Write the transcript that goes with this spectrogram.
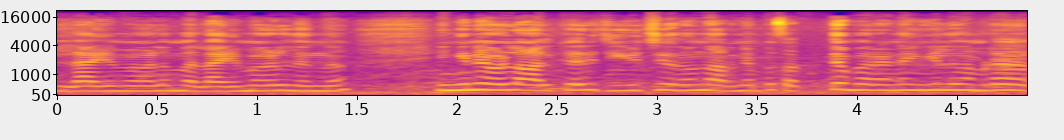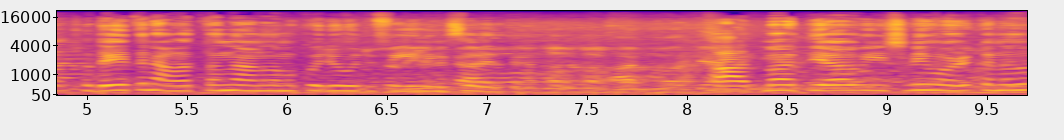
ഇല്ലായ്മകളും വല്ലായ്മകളിൽ നിന്ന് ഇങ്ങനെയുള്ള ആൾക്കാർ ജീവിച്ചു എന്ന് അറിഞ്ഞപ്പോൾ സത്യം പറയണമെങ്കിൽ നമ്മുടെ ഹൃദയത്തിനകത്തുനിന്നാണ് നമുക്കൊരു ഒരു ഫീലിങ്സ് വരുന്നത്. ആത്മഹത്യാ ഭീഷണി മുഴക്കുന്നത്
